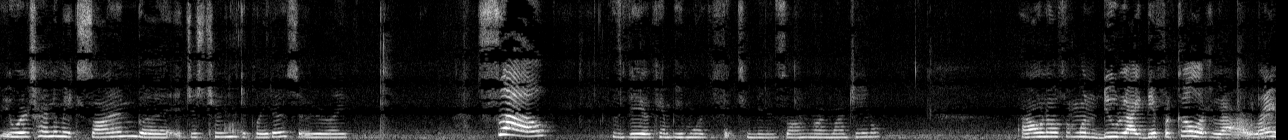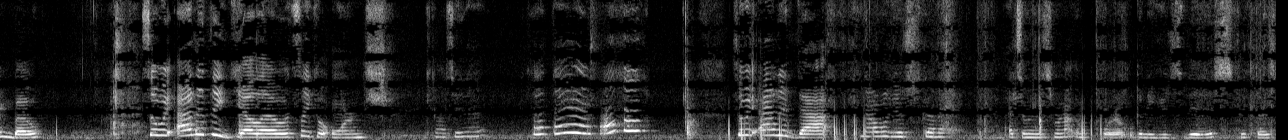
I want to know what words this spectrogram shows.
we were trying to make slime, but it just turned into Play-Doh, so we were like, so this video can't be more than 15 minutes long on my channel. I don't know if I'm gonna do like different colors like a rainbow. So we added the yellow. It's like an orange. Can I say that? Right there. Ah. So we added that. Now we're just gonna add some of this. We're not gonna pour it. We're gonna use this because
